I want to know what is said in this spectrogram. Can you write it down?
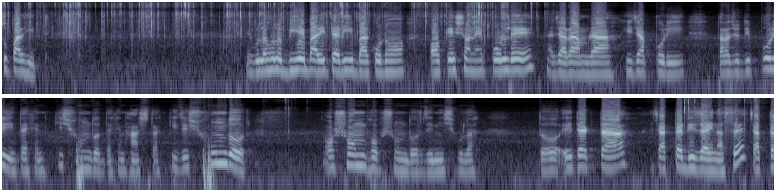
সুপার হিট। এগুলো হলো বিয়ে বাড়িটারি বা কোনো অকেশনে পড়লে যারা আমরা হিজাব পরি, তারা যদি পরি, দেখেন কি সুন্দর দেখেন হাঁসটা, কি যে সুন্দর, অসম্ভব সুন্দর জিনিসগুলা। তো এটা একটা চারটা ডিজাইন আছে, চারটা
